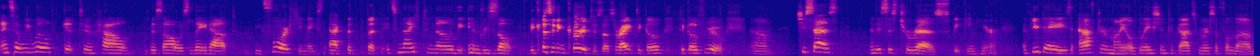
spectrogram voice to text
And, and, so we will get to how this all was laid out before she makes the act, but, but it's nice to know the end result because it encourages us, right, to go, to go through. Um, she says, and this is Therese speaking here. A few days after my oblation to God's merciful love,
